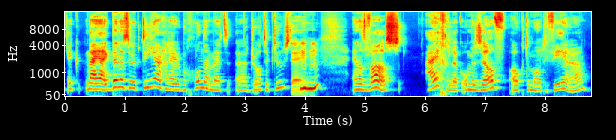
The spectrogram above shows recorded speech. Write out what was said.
ik, nou ja, ik ben natuurlijk tien jaar geleden begonnen met eh Draw Tip Tuesday. Mhm. En dat was eigenlijk om mezelf ook te motiveren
